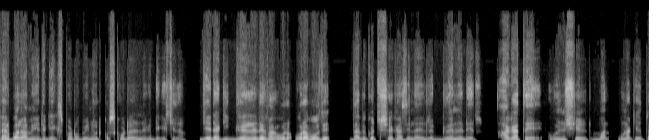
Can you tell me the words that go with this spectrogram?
তারপর আমি এটাকে এক্সপার্ট ওপিনিয়ন স্কটল্যান্ডকে ডেকেছিলাম যে এটা কি গ্রেনেডের ওরা ওরা বলছে দাবি করছে শেখ হাসিনা এটা গ্রেনেডের আঘাতে উইন্ডশিল্ড ওনাকে তো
